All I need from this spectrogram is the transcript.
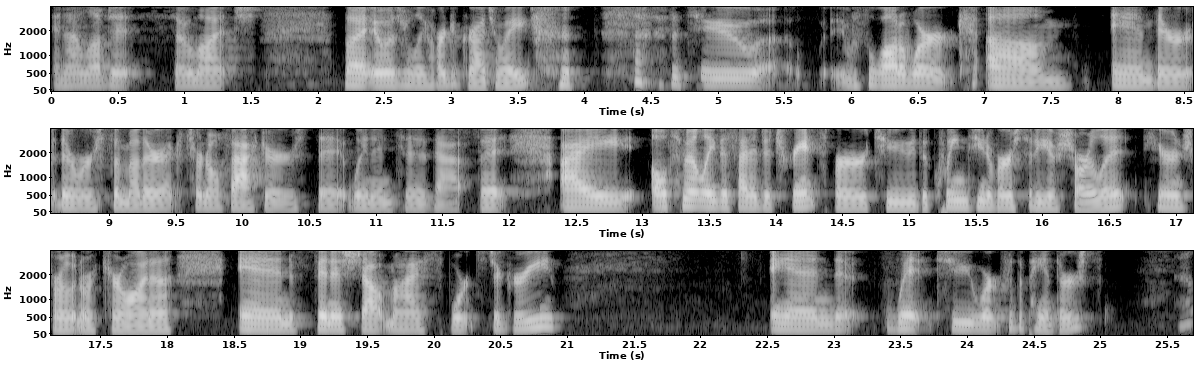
And I loved it so much, but it was really hard to graduate. the two, it was a lot of work. Um, and there there were some other external factors that went into that but i ultimately decided to transfer to the queen's university of charlotte here in charlotte north carolina and finished out my sports degree and went to work for the panthers oh.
